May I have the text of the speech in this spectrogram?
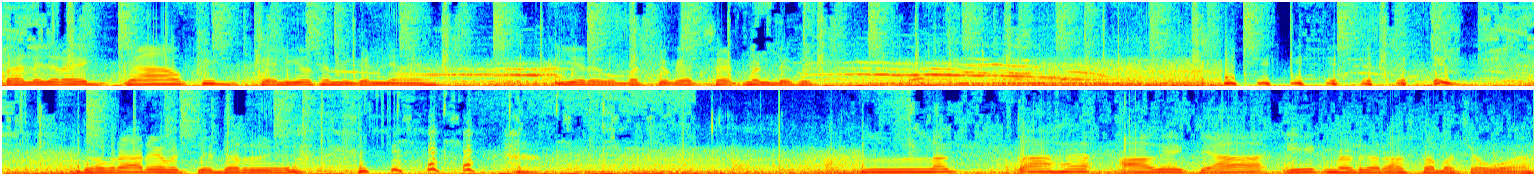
पहले जरा एक गाँव की गलियों से निकलने आए ये देखो, बच्चों के एक्साइटमेंट देखो। घबरा रहे बच्चे, डर रहे हैं। लगता है आगे क्या? एक मिनट का रास्ता बचा हुआ है।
